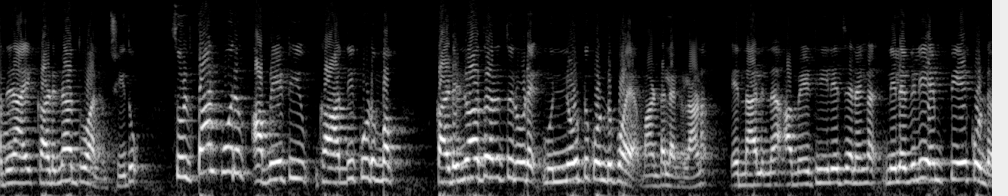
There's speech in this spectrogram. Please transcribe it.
അതിനായി കഠിനാധ്വാനം ചെയ്തു. സുൽത്താൻപൂരും അമേഠിയും ഗാന്ധി കുടുംബം കഠിനാധ്വാനത്തിലൂടെ മുന്നോട്ട് കൊണ്ടുപോയ മണ്ഡലങ്ങളാണ്. എന്നാൽ ഇന്ന് അമേഠിയിലെ ജനങ്ങൾ നിലവിലെ എം പിയെ കൊണ്ട്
